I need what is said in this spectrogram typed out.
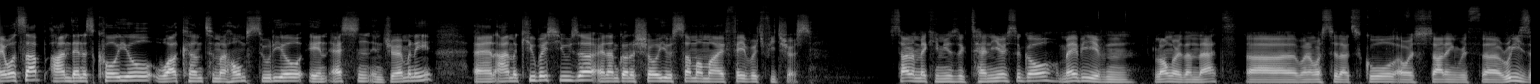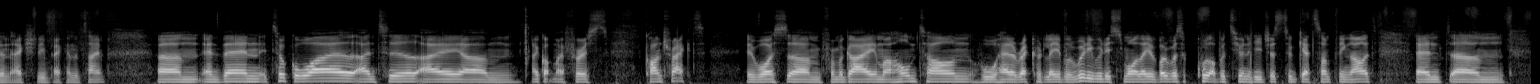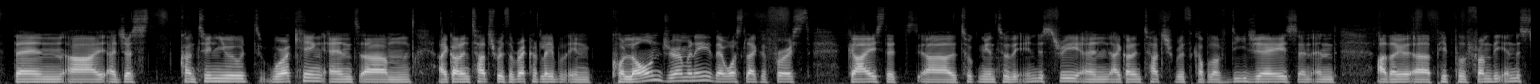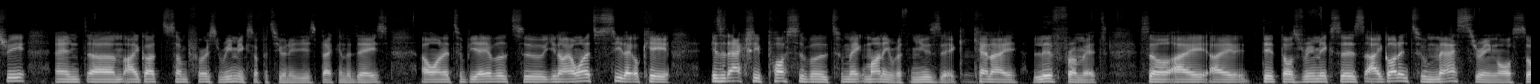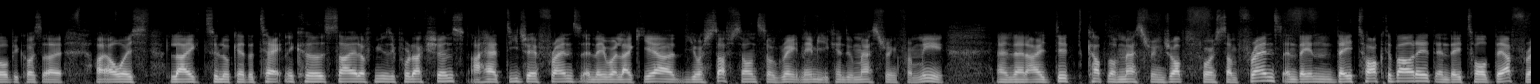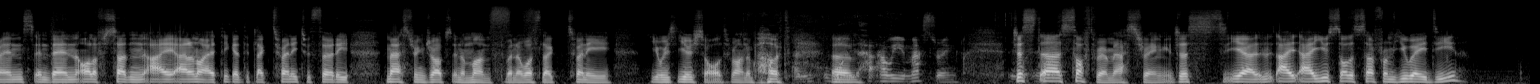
Hey, what's up? I'm Deniz Koyu. Welcome to my home studio in Essen in Germany. And I'm a Cubase user and I'm going to show you some of my favorite features. Started making music 10 years ago, maybe even longer than that. Uh, when I was still at school, I was starting with uh, Reason actually back in the time. Um, and then it took a while until I, um, I got my first contract. It was um, from a guy in my hometown who had a record label, really, really small label, but it was a cool opportunity just to get something out. And um, then I, I just continued working and um, I got in touch with a record label in Cologne, Germany. There was like the first guys that uh, took me into the industry and I got in touch with a couple of DJs and, and other uh, people from the industry and um, I got some first remix opportunities back in the days. I wanted to be able to, you know, I wanted to see like, okay, is it actually possible to make money with music? Mm. Can I live from it? So I, I did those remixes. I got into mastering also because I, I always like to look at the technical side of music productions. I had DJ friends and they were like, yeah, your stuff sounds so great. Maybe you can do mastering from me. And then I did a couple of mastering jobs for some friends, and then they talked about it and they told their friends. And then all of a sudden, I, I don't know, I think I did like 20 to 30 mastering jobs in a month when I was like 20, years, years old, roundabout. Um, how were you mastering? Just uh, software mastering. Just yeah, I, I used all the stuff from UAD.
